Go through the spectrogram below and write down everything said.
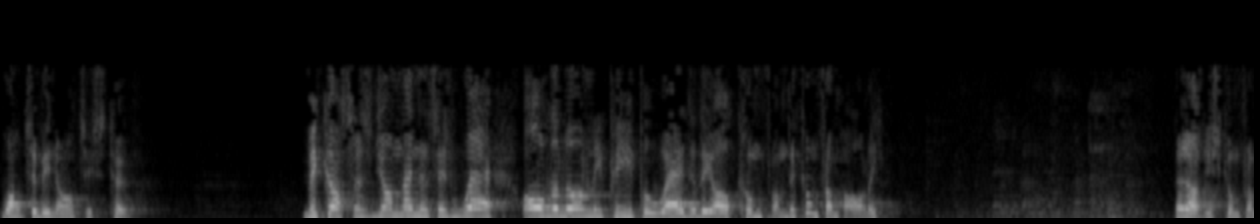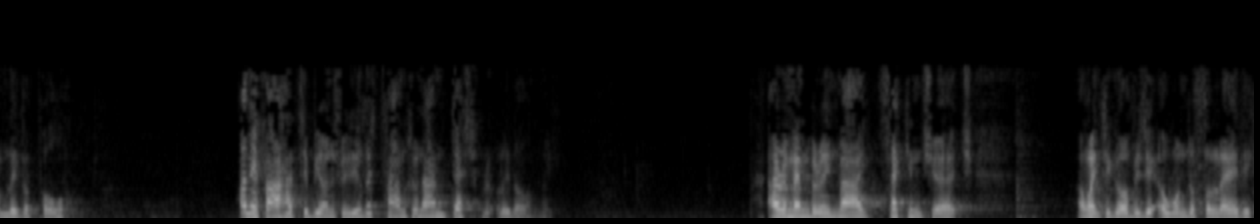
want to be noticed too. Because as John Lennon says, where all the lonely people, where do they all come from? They come from Hawley. They don't just come from Liverpool. And if I had to be honest with you, there's times when I'm desperately lonely. I remember in my second church, I went to go visit a wonderful lady.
